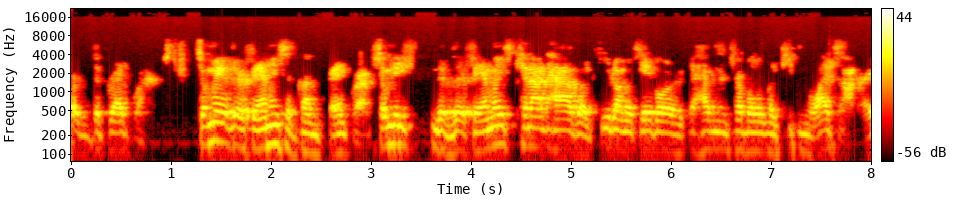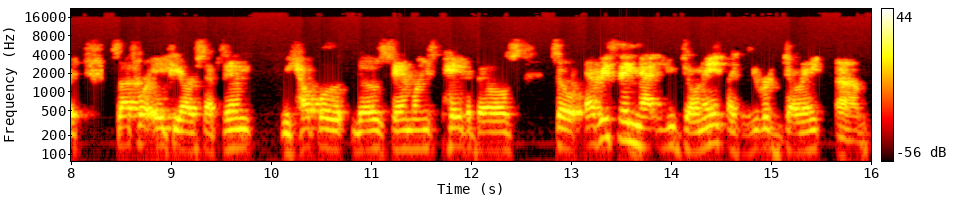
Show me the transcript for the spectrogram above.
are the breadwinners. So many of their families have gone bankrupt. So many of their families cannot have like food on the table or having trouble like keeping the lights on, right? So that's where APR steps in. We help those families pay the bills. So everything that you donate, like if you were to donate um,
